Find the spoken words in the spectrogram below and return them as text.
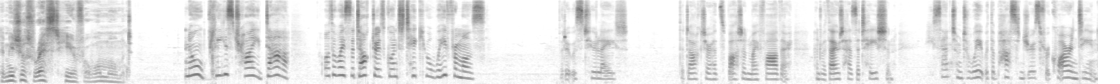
Let me just rest here for one moment. No, please try, Da. Otherwise, the doctor is going to take you away from us. But it was too late. The doctor had spotted my father, and without hesitation, he sent him to wait with the passengers for quarantine.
